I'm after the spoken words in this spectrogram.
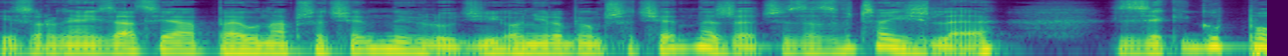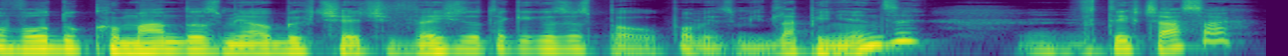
Jest organizacja pełna przeciętnych ludzi, oni robią przeciętne rzeczy, zazwyczaj źle. Z jakiego powodu komandos miałby chcieć wejść do takiego zespołu? Powiedz mi, dla pieniędzy? W tych czasach?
